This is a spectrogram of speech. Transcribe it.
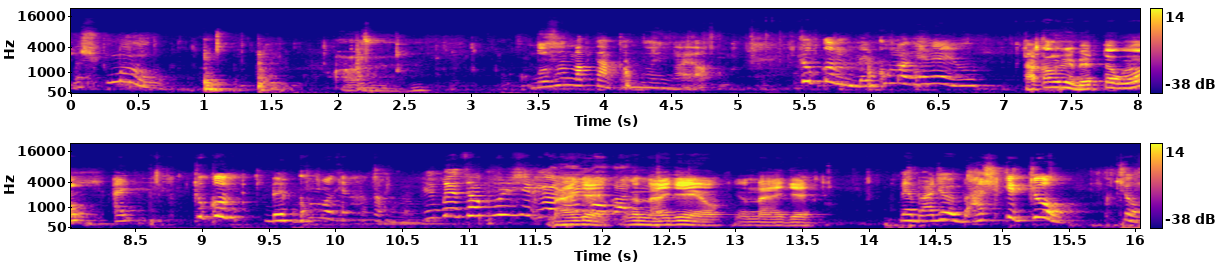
맛있구만. 무슨 맛 닭강정인가요? 조금 매콤하긴 해요. 닭강정이 맵다고요? 아니, 조금 매콤하긴 하다. 입에서 풀시간 날개. 이건 날개예요. 이건 날개. 네, 맞아요. 맛있겠죠? 그쵸?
